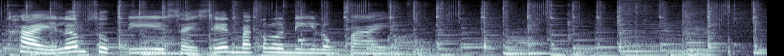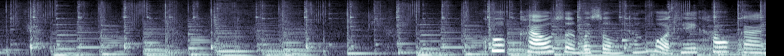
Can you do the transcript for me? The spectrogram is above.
อไข่เริ่มสุกดีใส่เส้นมักกะโรนีลงไป คลุกเคล้าส่วนผสมทั้งหมดให้เข้ากัน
